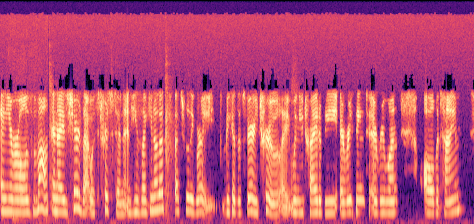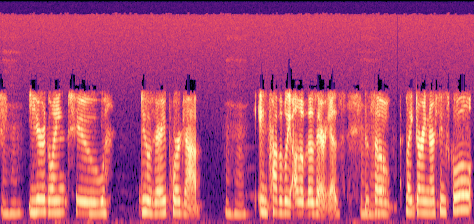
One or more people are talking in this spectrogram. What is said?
and your role as the mom. And I shared that with Tristan, and he's like, you know, that's that's really great because it's very true. Like when you try to be everything to everyone all the time, mm-hmm. you're going to do a very poor job mm-hmm. in probably all of those areas. Mm-hmm. And so, like during nursing school,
